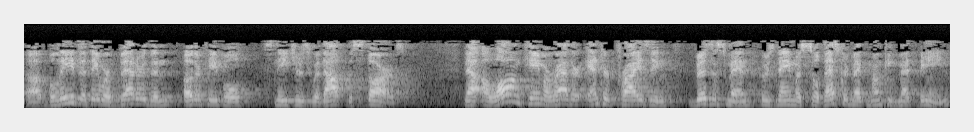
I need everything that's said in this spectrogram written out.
uh, believed that they were better than other people, Sneetches, without the stars. Now, along came a rather enterprising businessman whose name was Sylvester McMonkey McBean.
